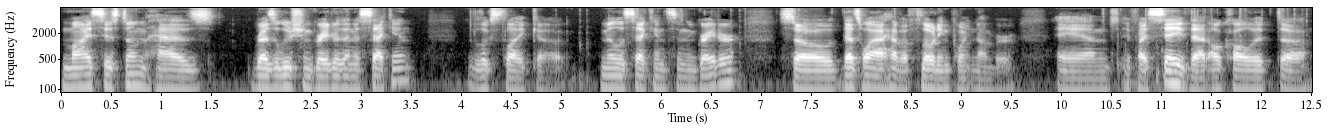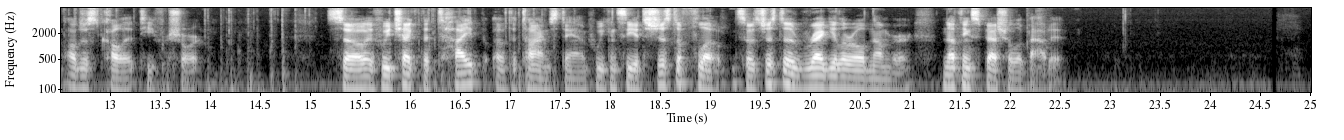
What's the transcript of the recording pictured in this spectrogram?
my system has resolution greater than a second. It looks like uh, milliseconds and greater. So that's why I have a floating point number. And if I save that, I'll call it, uh, I'll just call it T for short. So if we check the type of the timestamp, we can see it's just a float. So it's just a regular old number, nothing special about it.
